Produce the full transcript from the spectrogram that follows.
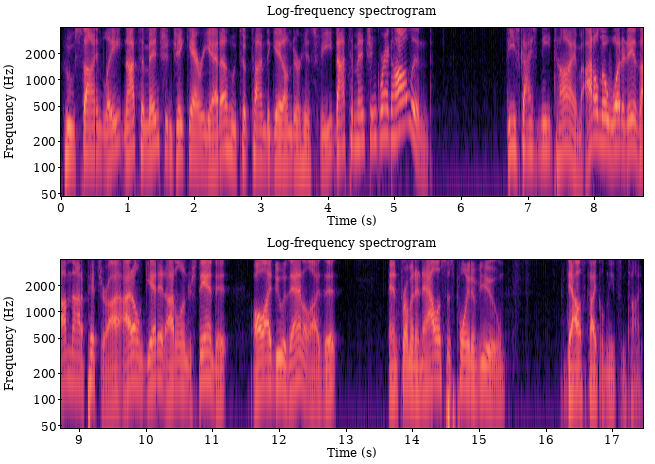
who signed late. Not to mention Jake Arrieta, who took time to get under his feet. Not to mention Greg Holland. These guys need time. I don't know what it is. I'm not a pitcher. I, I don't get it. I don't understand it. All I do is analyze it. And from an analysis point of view, Dallas Keuchel needs some time.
